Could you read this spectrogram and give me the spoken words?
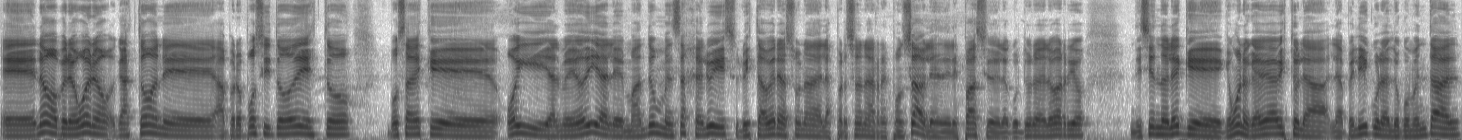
Eh, no, pero bueno, Gastón, eh, a propósito de esto, vos sabés que hoy al mediodía le mandé un mensaje a Luis. Luis Tavera es una de las personas responsables del espacio de la cultura del barrio, diciéndole que, bueno, que había visto la, la película, el documental.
